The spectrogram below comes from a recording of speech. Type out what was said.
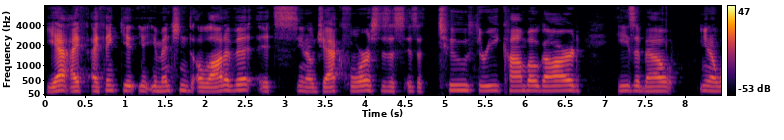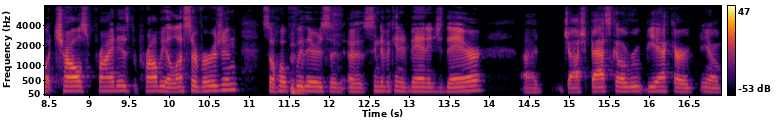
yeah, I, I think you, you mentioned a lot of it. It's you know Jack Forrest is a, is a two three combo guard. He's about you know what Charles Pride is, but probably a lesser version. So hopefully mm-hmm. there's a, a, significant advantage there. Uh, Josh Bascoe, Ruot Bijiek are you know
